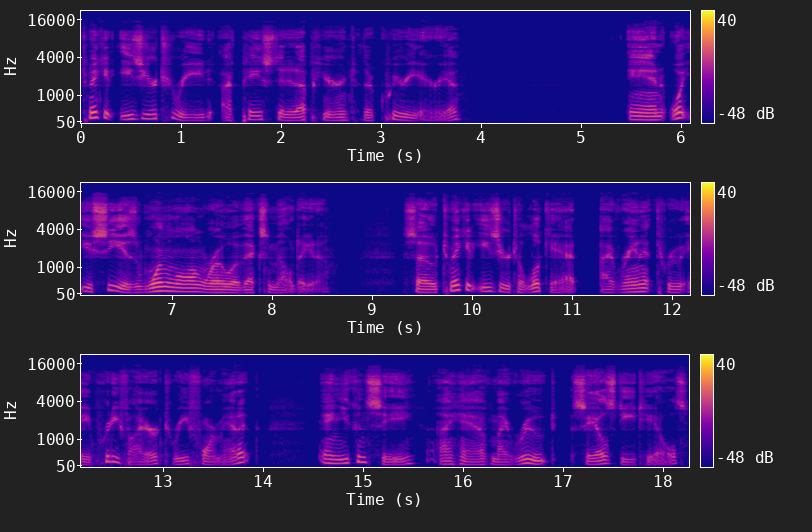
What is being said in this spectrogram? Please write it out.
To make it easier to read, I've pasted it up here into the query area. And what you see is one long row of XML data. So to make it easier to look at, I ran it through a prettifier to reformat it. And you can see I have my root sales details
